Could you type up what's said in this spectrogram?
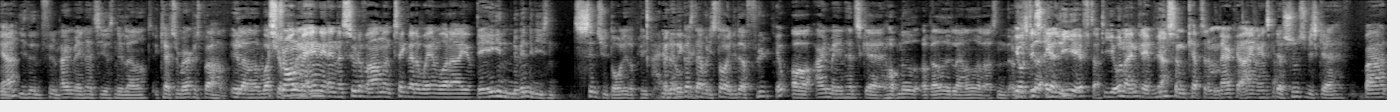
Ja. i, i den film. Iron Man, han siger sådan et eller andet. Captain America spørger ham, et eller andet, what's Strong your plan? man in a suit of armor, take that away and what are you? Det er ikke nødvendigvis en sindssygt dårlig replik, Ej, det men er det ikke okay. også der, hvor de står i det der fly, Jo. og Iron Man, han skal hoppe ned og redde et eller andet, eller sådan. Og Jo, det sker lige efter. De er under angreb, lige Ja. som Captain America og Iron Man skal. Jeg synes, vi skal bare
